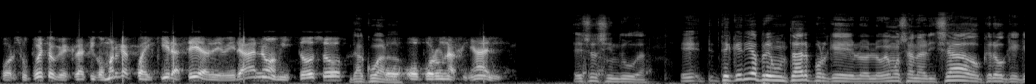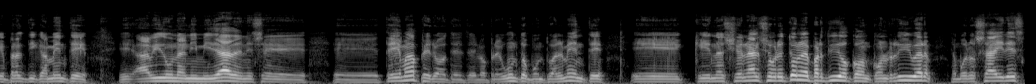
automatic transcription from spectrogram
Por supuesto que el clásico marca cualquiera sea, de verano, amistoso de acuerdo. o por una final. Eso sin duda. Eh, te quería preguntar, porque lo, hemos analizado, creo que, que prácticamente eh, ha habido unanimidad en ese eh, tema, pero te, lo pregunto puntualmente, que Nacional, sobre todo en el partido con, con River en Buenos Aires,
